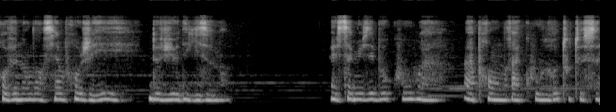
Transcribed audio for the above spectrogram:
provenant d'anciens projets et de vieux déguisements. Elle s'amusait beaucoup à apprendre à coudre toute seule,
